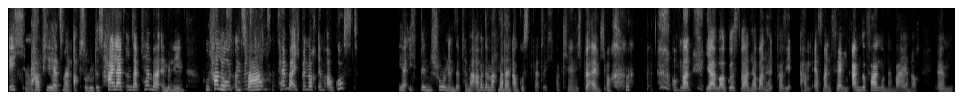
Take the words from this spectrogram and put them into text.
Ich Ja. habe hier jetzt mein absolutes Highlight im September, Emily. Hus, Hallo, hus. du und zwar, noch im September. Ich bin noch im August. ja, ich bin schon im September, aber dann mach mal deinen August fertig. Okay, ich beeile mich auch. oh Mann, ja, im August waren, da waren halt quasi, haben erst meine Ferien angefangen und dann war ja noch, ähm,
